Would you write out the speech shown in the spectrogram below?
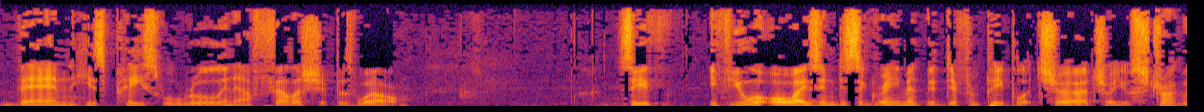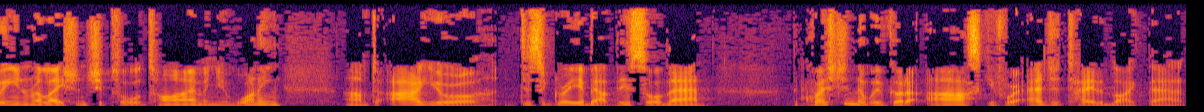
then his peace will rule in our fellowship as well. See, if, if you are always in disagreement with different people at church, or you're struggling in relationships all the time, and you're wanting um, to argue or disagree about this or that, the question that we've got to ask if we're agitated like that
